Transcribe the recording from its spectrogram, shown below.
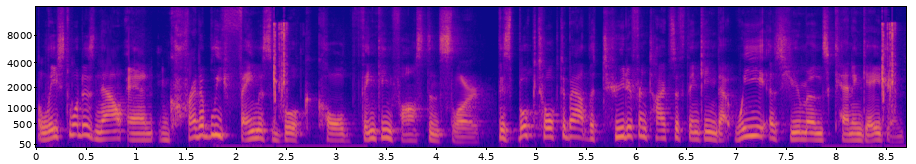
released what is now an incredibly famous book called Thinking Fast and Slow. This book talked about the two different types of thinking that we as humans can engage in.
